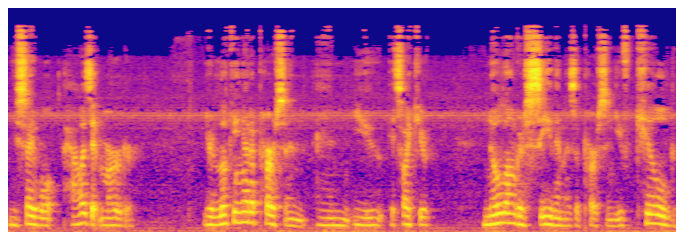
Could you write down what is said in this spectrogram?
you say well how is it murder you're looking at a person and you it's like you no longer see them as a person. You've killed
